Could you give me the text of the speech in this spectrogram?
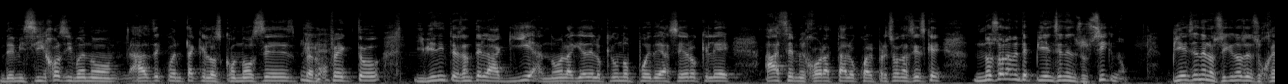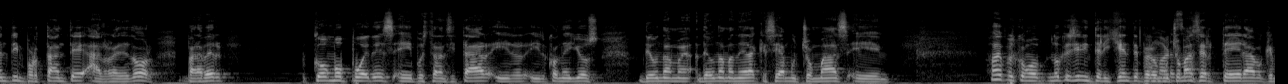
de mis hijos y bueno, haz de cuenta que los conoces perfecto y bien interesante la guía, ¿no? La guía de lo que uno puede hacer o qué le hace mejor a tal o cual persona. Así es que no solamente piensen en su signo, piensen en los signos de su gente importante alrededor para ver cómo puedes eh, pues transitar, ir, ir con ellos de una, de una manera que sea mucho más, eh, ay, pues como, no quiero decir inteligente, pero mucho más certera, que,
